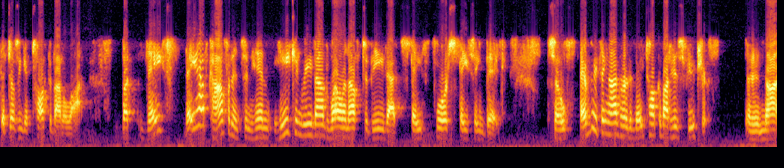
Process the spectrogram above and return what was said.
that doesn't get talked about a lot. But they they have confidence in him. He can rebound well enough to be that space floor spacing big. So everything I've heard, they talk about his future and not,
